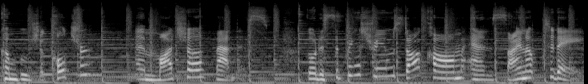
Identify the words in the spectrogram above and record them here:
Kombucha Culture, and Matcha Madness. Go to sippingstreams.com and sign up today.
